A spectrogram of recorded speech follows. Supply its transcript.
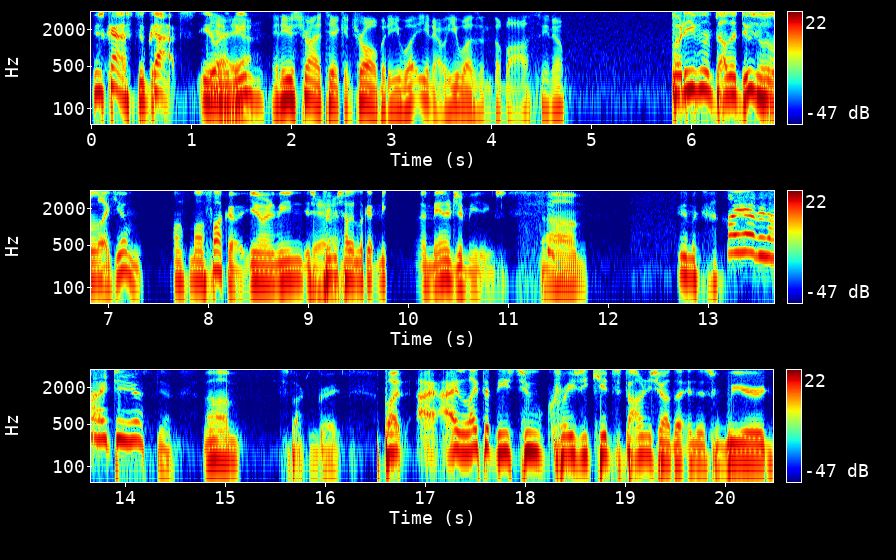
he was kind of Stugats. You know yeah, what I yeah. mean? And he was trying to take control, but he was, you know, he wasn't the boss. You know. But even the other dudes were like, "Yo, motherfucker," you know what I mean? It's Yeah. pretty much how they look at me in manager meetings. Um, I have an idea. Yeah, um, it's fucking great. But I, I like that these two crazy kids found each other in this weird,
